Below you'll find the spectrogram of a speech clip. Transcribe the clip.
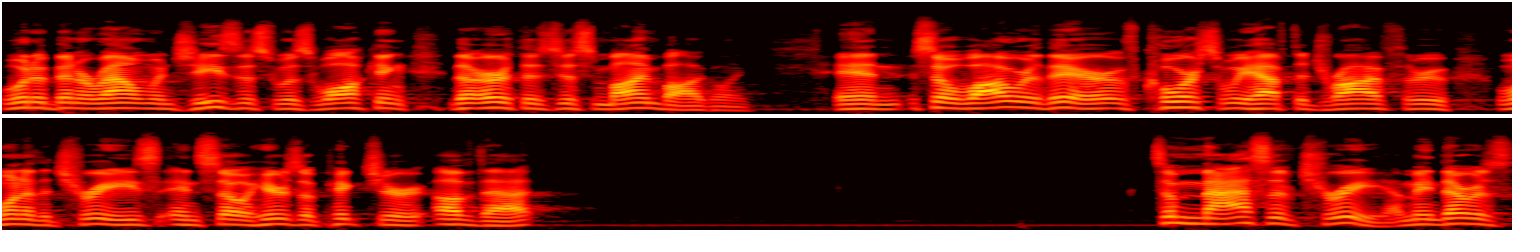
would have been around when Jesus was walking the earth is just mind boggling. And so while we're there, of course, we have to drive through one of the trees. And so here's a picture of that. It's a massive tree. I mean, there was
